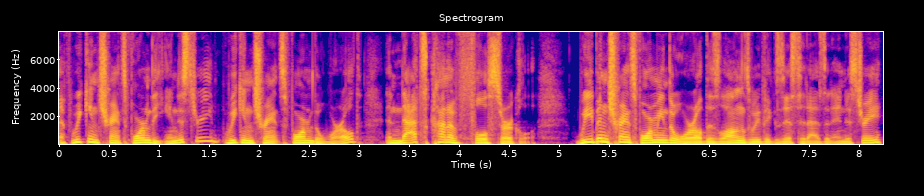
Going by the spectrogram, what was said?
if we can transform the industry, we can transform the world. And that's kind of full circle. We've been transforming the world as long as we've existed as an industry.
